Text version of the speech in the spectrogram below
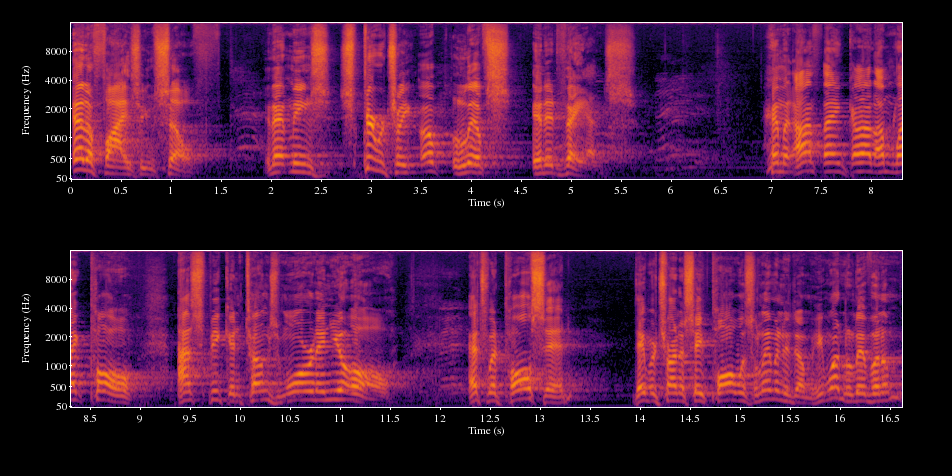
edifies himself. And that means spiritually uplifts and advance. Him I thank God I'm like Paul. I speak in tongues more than you all. That's what Paul said. They were trying to say Paul was limiting them. He wasn't limiting them.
